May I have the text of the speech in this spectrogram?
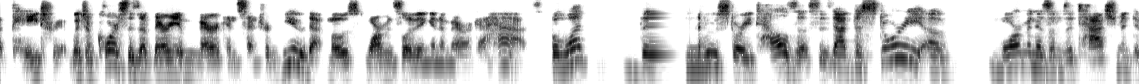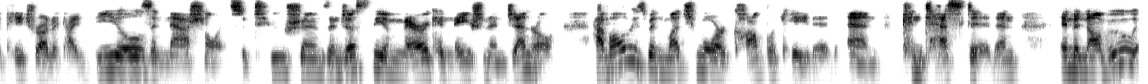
a patriot, which of course is a very American centric view that most Mormons living in America has. But what the Nauvoo story tells us is that the story of Mormonism's attachment to patriotic ideals and national institutions and just the American nation in general have always been much more complicated and contested. And in the Nauvoo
